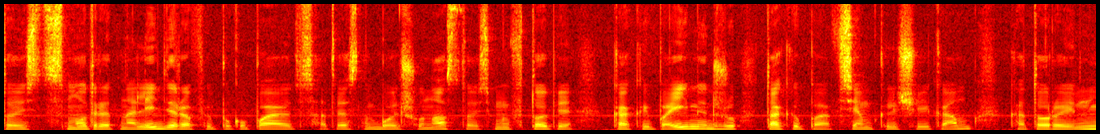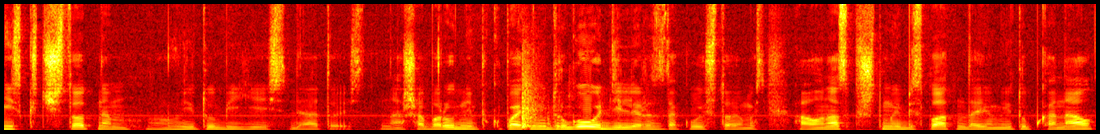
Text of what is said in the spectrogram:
то есть смотрят на лидеров и покупают, соответственно, больше у нас. То есть мы в топе как и по имиджу, так и по всем ключевикам, которые низкочастотным в Ютубе есть. Да? То есть наше оборудование покупает не у другого дилера за такую стоимость, а у нас, потому что мы бесплатно даем YouTube канал,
